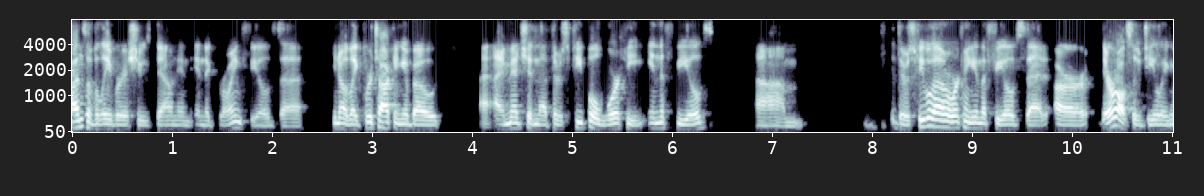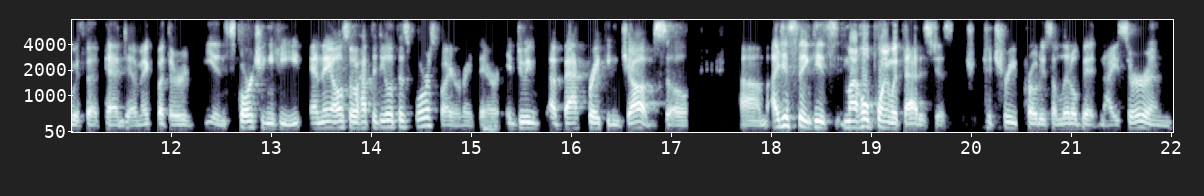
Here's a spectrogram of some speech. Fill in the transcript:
tons of labor issues down in, in the growing fields. Uh, you know, like we're talking about I mentioned that there's people working in the fields. Um, there's people that are working in the fields that are they're also dealing with the pandemic, but they're in scorching heat, and they also have to deal with this forest fire right there and doing a backbreaking job. So um, I just think it's my whole point with that is just to treat produce a little bit nicer and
